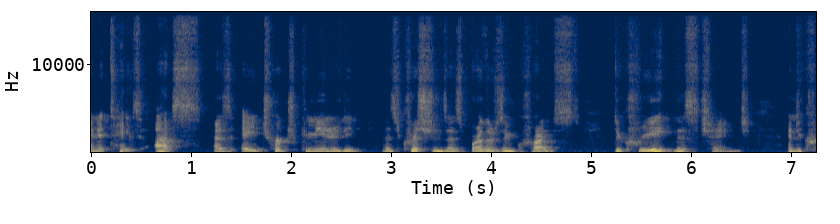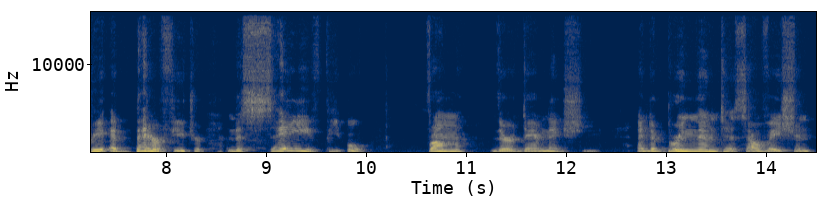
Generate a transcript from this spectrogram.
and it takes us as a church community, as Christians, as brothers in Christ, to create this change and to create a better future and to save people from their damnation and to bring them to salvation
